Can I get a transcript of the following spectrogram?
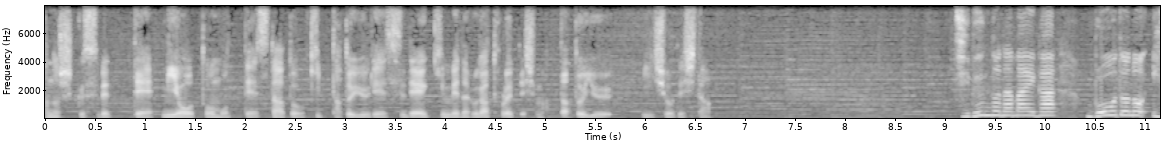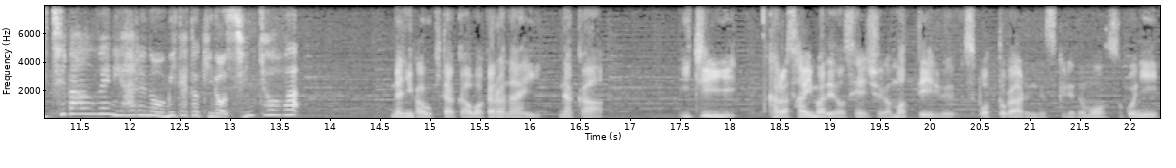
楽しく滑ってみようと思ってスタートを切ったというレースで金メダルが取れてしまったという印象でした。自分の名前がボードの一番上にあるのを見た時の心境は？何が起きたかわからない中、1位から3位までの選手が待っているスポットがあるんですけれども、そこに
